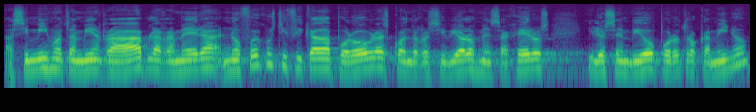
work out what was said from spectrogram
Asimismo también Raab la ramera no fue justificada por obras cuando recibió a los mensajeros y los envió por otro camino,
